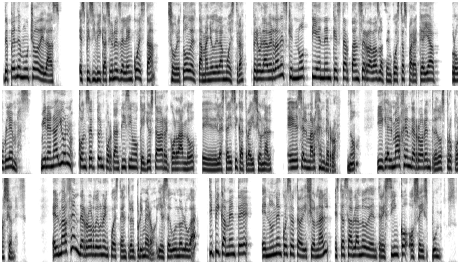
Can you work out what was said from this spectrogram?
Depende mucho de las especificaciones de la encuesta, sobre todo del tamaño de la muestra, pero la verdad es que no tienen que estar tan cerradas las encuestas para que haya problemas. Miren, hay un concepto importantísimo que yo estaba recordando eh, de la estadística tradicional, es el margen de error, ¿no? Y el margen de error entre dos proporciones. El margen de error de una encuesta entre el primero y el segundo lugar, típicamente en una encuesta tradicional estás hablando de entre 5 o 6 puntos.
